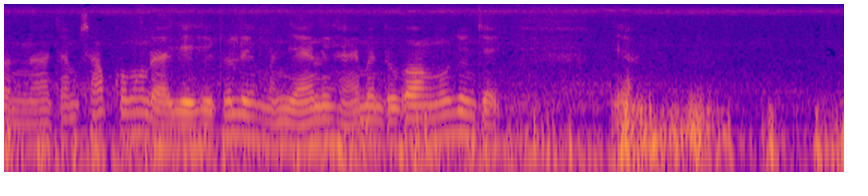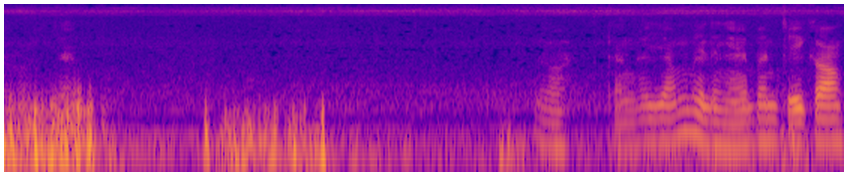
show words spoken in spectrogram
Tình à, chăm sóc có vấn đề gì thì cứ liên, mạnh dạng liên hệ bên tụi con, đúng chú anh chị? Dạ. Rồi, cần cái giống thì liên hệ bên chị con.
